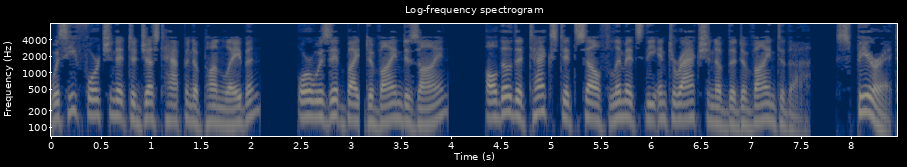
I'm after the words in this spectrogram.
was he fortunate to just happen upon Laban? Or was it by divine design? Although the text itself limits the interaction of the divine to the spirit,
